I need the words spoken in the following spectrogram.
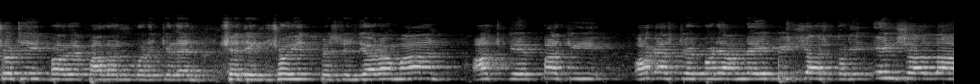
সঠিকভাবে পালন করেছিলেন সেদিন শহীদ প্রেসিডেন্ট জিয়া রহমান। আজকে পাঁচই অগাস্টের পরে আমরা এই বিশ্বাস করি ইনশাল্লাহ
